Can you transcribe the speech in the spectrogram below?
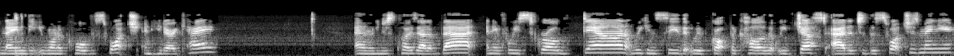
name that you want to call the swatch and hit OK. And we can just close out of that. And if we scroll down, we can see that we've got the color that we just added to the swatches menu.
